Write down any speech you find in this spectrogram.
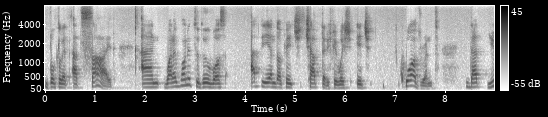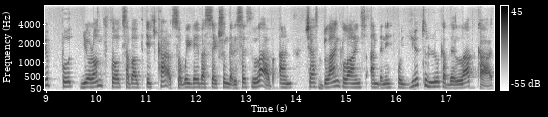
booklet outside. And what I wanted to do was at the end of each chapter, if you wish, each quadrant, that you put your own thoughts about each card. So we gave a section that it says love and just blank lines underneath for you to look at the love card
